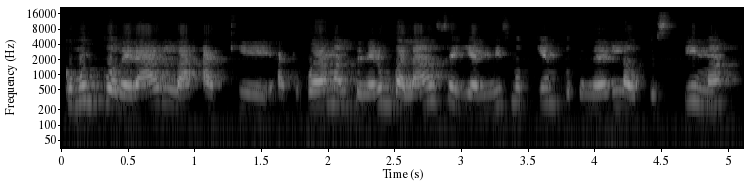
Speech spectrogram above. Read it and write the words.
cómo empoderarla a que, a que pueda mantener un balance y al mismo tiempo tener la autoestima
